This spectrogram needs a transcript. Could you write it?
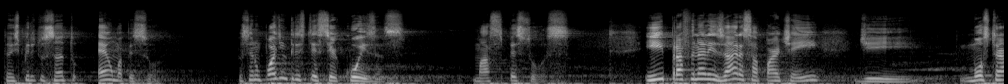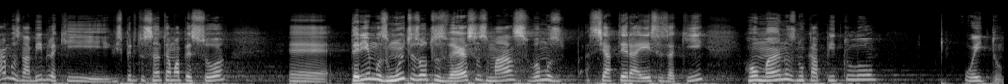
Então o Espírito Santo é uma pessoa. Você não pode entristecer coisas, mas pessoas. E para finalizar essa parte aí de mostrarmos na Bíblia que o Espírito Santo é uma pessoa, é, teríamos muitos outros versos, mas vamos se ater a esses aqui. Romanos no capítulo 8.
